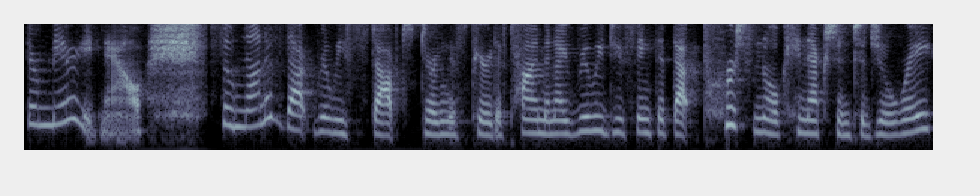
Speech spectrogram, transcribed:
they're married now. So none of that really stopped during this period of time. And I really do think that that personal connection to jewelry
